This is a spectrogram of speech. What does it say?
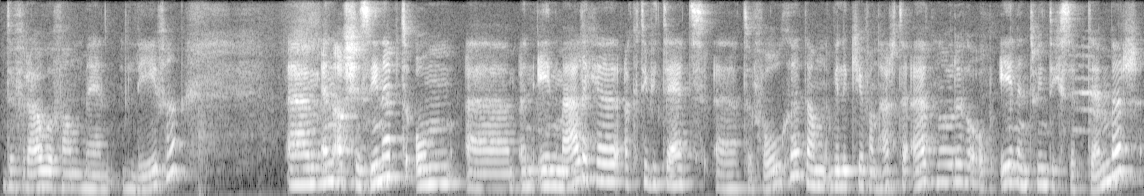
De Vrouwen van Mijn Leven. Um, en als je zin hebt om um, een eenmalige activiteit uh, te volgen, dan wil ik je van harte uitnodigen op 21 september.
